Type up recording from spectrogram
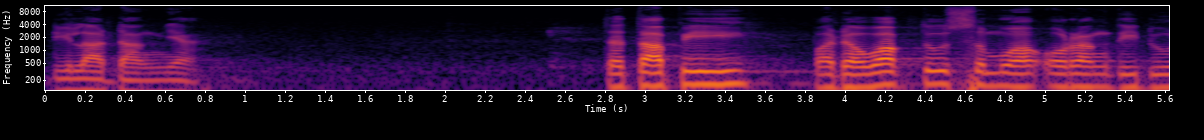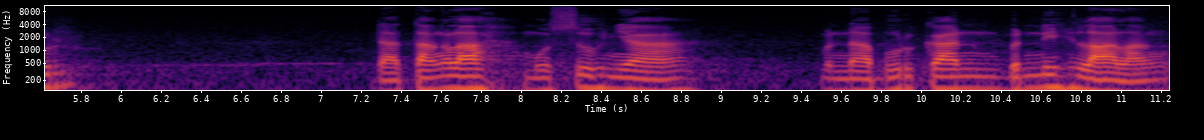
di ladangnya. Tetapi pada waktu semua orang tidur, datanglah musuhnya menaburkan benih lalang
